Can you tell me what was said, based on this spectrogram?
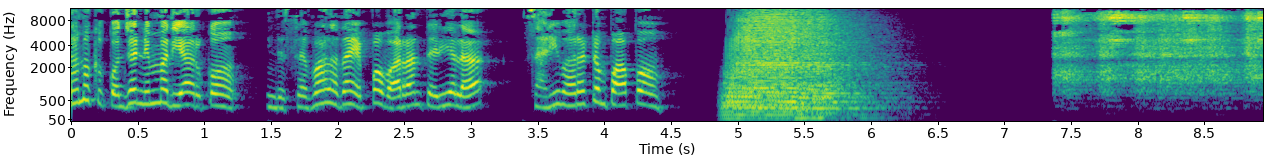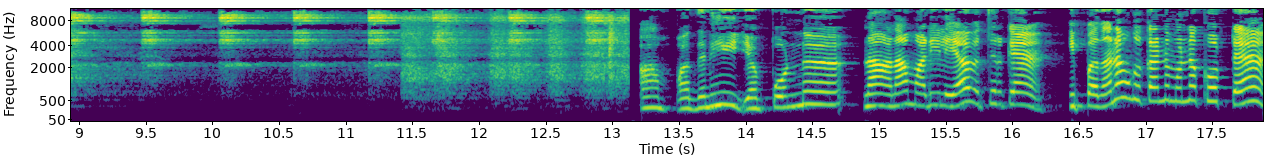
நமக்கு கொஞ்சம் நிம்மதியா இருக்கும். இந்த செவ்வாழை தான் எப்ப வரான்னு தெரியல. சரி வரட்டும் பாப்போம். ஆ மதனி என் பொண்ணு. நானா மடியிலையா வச்சிருக்கேன். இப்பதானே உங்க கண்ணு முன்ன கூப்பிட்டேன்.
